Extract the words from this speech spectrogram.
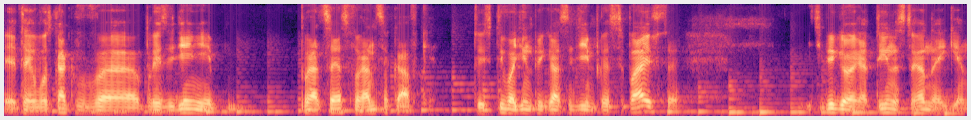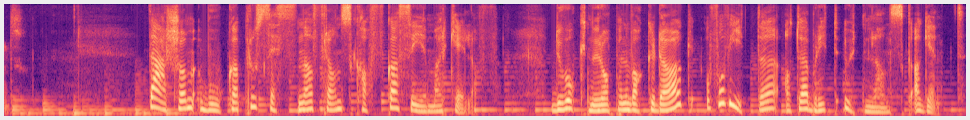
Это вот как в э, произведении «Процесс» Франца Кавки. То есть ты в один прекрасный день просыпаешься, и тебе говорят, ты иностранный агент. Det er som boka 'Prosessen' av Frans Kafka, sier Markelov. Du våkner opp en vakker dag og får vite at du er blitt utenlandsk agent.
